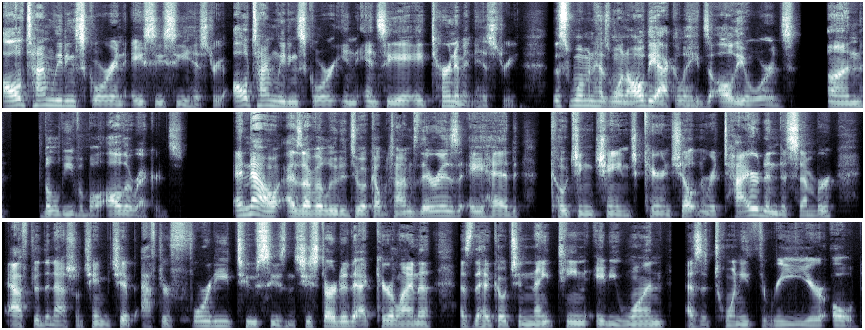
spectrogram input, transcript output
all time leading scorer in ACC history, all time leading scorer in NCAA tournament history. This woman has won all the accolades, all the awards. Unbelievable. All the records. And now, as I've alluded to a couple times, there is a head coaching change. Karen Shelton retired in December after the national championship after 42 seasons. She started at Carolina as the head coach in 1981 as a 23 year old.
